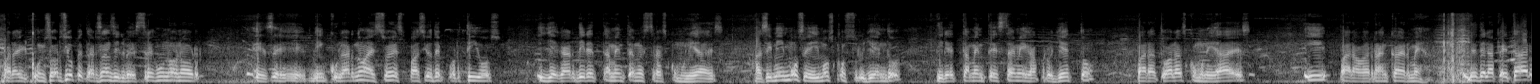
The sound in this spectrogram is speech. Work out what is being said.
Para el consorcio Petar San Silvestre es un honor eh, vincularnos a estos espacios deportivos y llegar directamente a nuestras comunidades. Asimismo seguimos construyendo directamente este megaproyecto para todas las comunidades y para Barranca Bermeja. Desde la PETAR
